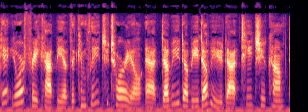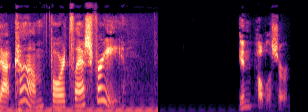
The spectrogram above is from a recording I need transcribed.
Get your free copy of the complete tutorial at www.teachucomp.com forward slash free. In Publisher,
